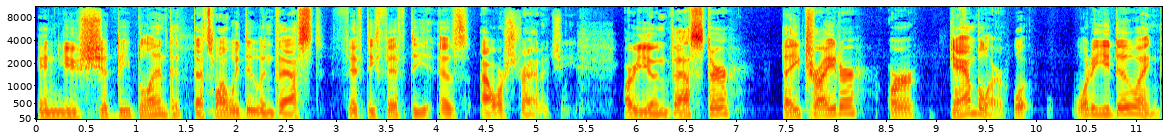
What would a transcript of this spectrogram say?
and you should be blended. That's why we do invest 50 50 as our strategy. Are you investor, day trader, or gambler? What, what are you doing?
